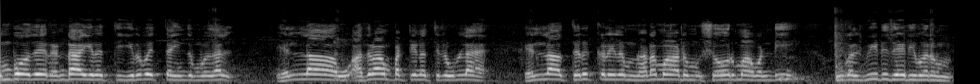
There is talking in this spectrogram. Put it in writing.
ஒம்பது ரெண்டாயிரத்தி இருபத்தைந்து முதல் எல்லா அதிராம்பட்டினத்தில் உள்ள எல்லா தெருக்களிலும் நடமாடும் ஷோர்மா வண்டி உங்கள் வீடு தேடி வரும்.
